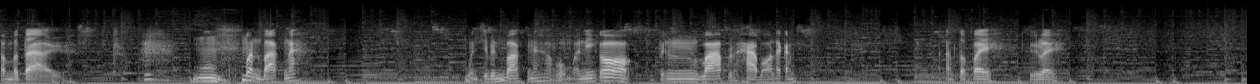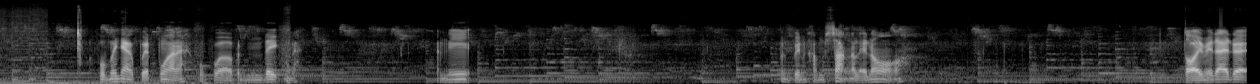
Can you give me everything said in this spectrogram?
อมตะ เหมือนบั๊กนะ เหมือนจะเป็นบั๊กนะครับผมอันนี้ก็เป็นวาร์ปหาบอสแล้วกัน อันต่อไปคืออะไร ผมไม่อยากเปิดมัวนะผมกลัวเป็นเด็กนะ อันนี้ มันเป็นคำสั่งอะไรนอต่อยไม่ได้ด้วย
